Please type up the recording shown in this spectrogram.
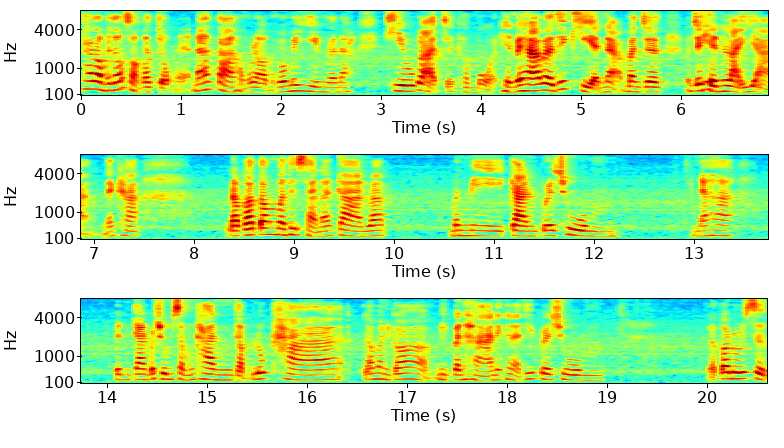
ถ้าเราไม่ต้องส่องกระจกเนี่ยหน้าตาของเรา มันก็ไม่ยิ้มแล้วนะคิ้วก็อาจจะขมวดเห็นไหมคะเวลาที่เขียนน่ะมันจะมันจะเห็นหลายอย่างนะคะแล้วก็ต้องบันทึกสถานการณ์ว่ามันมีการประชุมนะคะเป็นการประชุมสำคัญกับลูกค้า แล้วมันก็มีปัญหาในขณะที่ประชุม แล้วก็รู้สึก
